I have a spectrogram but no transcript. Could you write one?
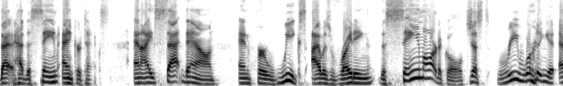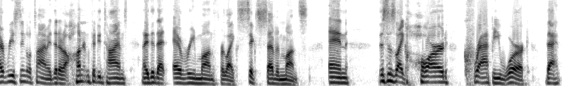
that had the same anchor text. And I sat down and for weeks, I was writing the same article, just rewording it every single time. I did it 150 times, and I did that every month for like six, seven months. And this is like hard, crappy work that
